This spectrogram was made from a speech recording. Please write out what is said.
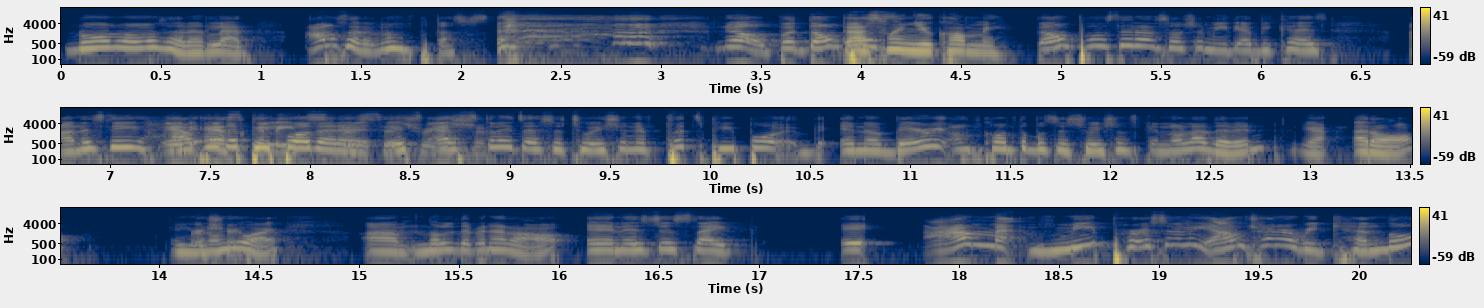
No nos vamos a arreglar. Vamos a arreglar putazos. no, but don't That's post, when you call me. don't post it on social media because honestly, half of the people that are, it escalates the situation. It puts people in a very uncomfortable situations que no la deben Yeah. at all. And you For know sure. who you are. Um, no la deben at all. And it's just like, it. I'm me personally, I'm trying to rekindle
